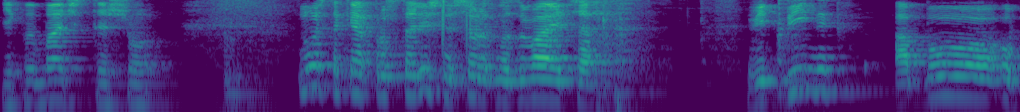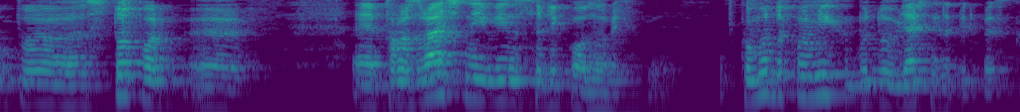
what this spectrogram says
Як ви бачите, що Ну, ось таке просте рішення, що називається відбійник або е, стопор е, е, прозрачний, він силіконовий. Кому допоміг, буду вдячний за підписку.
